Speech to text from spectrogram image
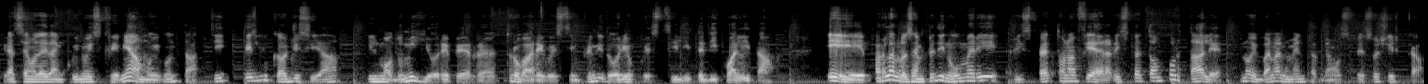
grazie alla modalità in cui noi scriviamo i contatti, Facebook oggi sia il modo migliore per trovare questi imprenditori o questi lead di qualità. E parlando sempre di numeri, rispetto a una fiera, rispetto a un portale, noi banalmente abbiamo speso circa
